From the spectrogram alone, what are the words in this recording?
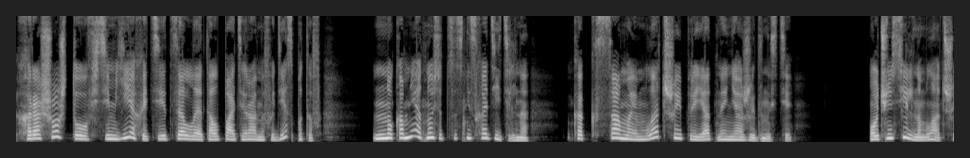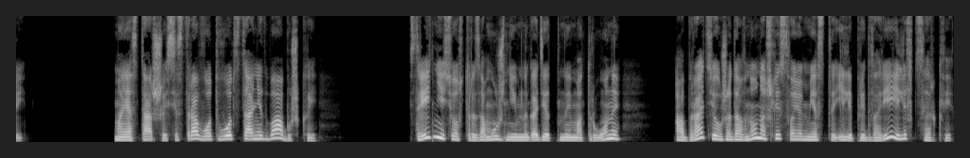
Хорошо, что в семье хоть и целая толпа тиранов и деспотов, но ко мне относятся снисходительно, как к самой младшей приятной неожиданности. Очень сильно младшей. Моя старшая сестра вот-вот станет бабушкой. Средние сестры замужние многодетные матроны, а братья уже давно нашли свое место или при дворе, или в церкви.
